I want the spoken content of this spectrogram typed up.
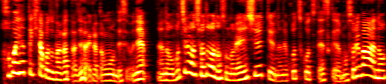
ほぼやってきたことなかったんじゃないかと思うんですよね。あの、もちろん書道のその練習っていうのはね、コツコツですけども、それはあの、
